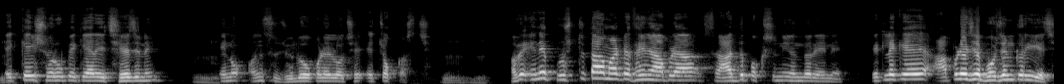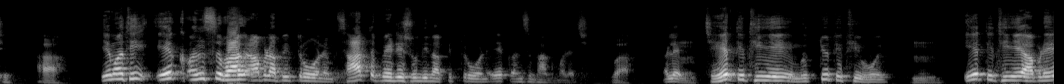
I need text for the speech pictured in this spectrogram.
એકેય સ્વરૂપે ક્યારેય છે જ નહીં એનો અંશ જુદો પડેલો છે એ ચોક્કસ છે. હવે એને પૃષ્ઠતા માટે થઈને આપણે આ શ્રાદ્ધ પક્ષની અંદર એને એટલે કે આપણે જે ભોજન કરીએ છીએ એમાંથી એક અંશ ભાગ આપણા પિતૃઓને સાત પેઢી સુધીના પિતૃઓને એક અંશ ભાગ મળે છે વાહ. એટલે જે જે તિથિએ મૃત્યુ તિથિ હોય. એ તિથિએ આપણે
